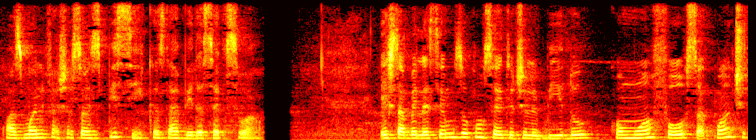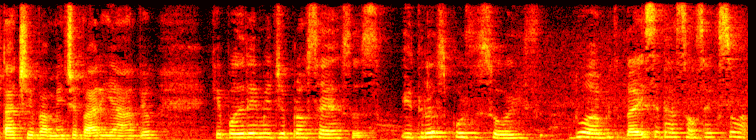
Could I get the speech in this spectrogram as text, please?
com as manifestações psíquicas da vida sexual. Estabelecemos o conceito de libido como uma força quantitativamente variável que poderia medir processos e transposições do âmbito da excitação sexual.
